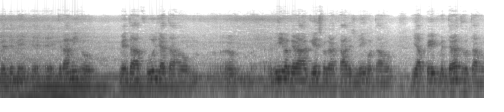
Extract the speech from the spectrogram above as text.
मैदे में गिरानी हो, मैदा फूल जाता हो री वगैरह, गैस वगैरह खारिज नहीं होता हो या पेट में दर्द होता हो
